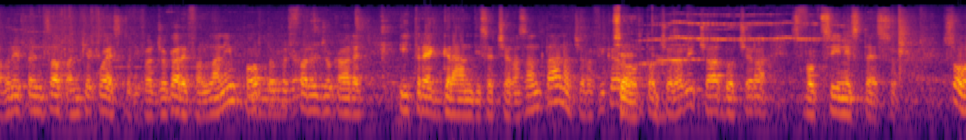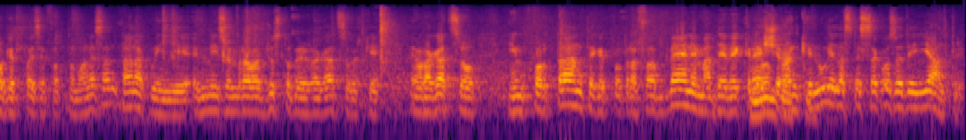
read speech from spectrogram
avrei pensato anche questo, di far giocare Fallani in porta per fare giocare i tre grandi, se c'era Santana, c'era Ficarotto, Certo. c'era Ricciardo, c'era Sforzini stesso. Solo che poi si è fatto male Santana, quindi e mi sembrava giusto per il ragazzo perché è un ragazzo importante che potrà far bene, ma deve crescere, anche lui è la stessa cosa degli altri.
